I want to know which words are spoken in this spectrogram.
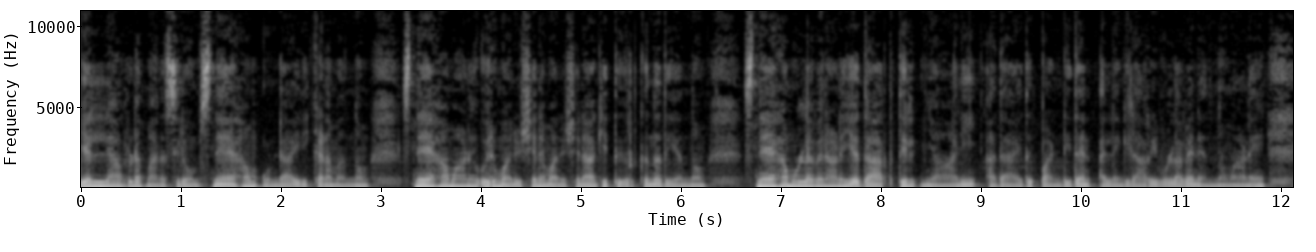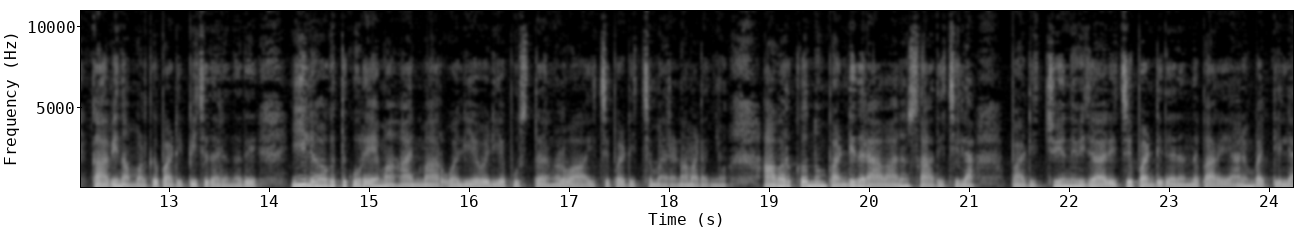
എല്ലാവരുടെ മനസ്സിലും സ്നേഹം ഉണ്ടായിരിക്കണമെന്നും സ്നേഹമാണ് ഒരു മനുഷ്യനെ മനുഷ്യനാക്കി തീർക്കുന്നത് എന്നും സ്നേഹമുള്ളവനാണ് യഥാർത്ഥത്തിൽ ജ്ഞാനി അതായത് പണ്ഡിതൻ അല്ലെങ്കിൽ അറിവുള്ളവൻ എന്നുമാണ് കവി നമ്മൾക്ക് പഠിപ്പിച്ചു തരുന്നത്. ഈ ലോകത്ത് കുറെ മഹാന്മാർ വലിയ വലിയ പുസ്തകങ്ങൾ വായിച്ച് പഠിച്ച് മരണമടഞ്ഞു. അവർക്കൊന്നും പണ്ഡിതരാവാനും സാധിച്ചില്ല. പഠിച്ചു എന്ന് വിചാരിച്ച് പണ്ഡിതനെന്ന് പറയാനും പറ്റില്ല.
